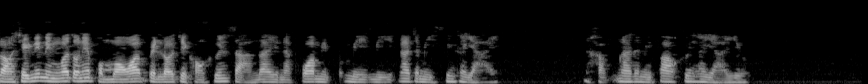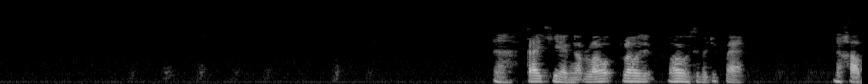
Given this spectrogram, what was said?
ลองเช็คนิดนึงว่าตรงนี้ผมมองว่าเป็นโลจิกของขึ้นสามได้นะเพราะว่ามีมีมีน่าจะมีขึ้นขยายนะครับ น่าจะมีเป้าขึ้นขยายอยู่ อ่าใกล้เคียงครับแล้วเราร้อยหกสิบจุดแปดนะครับ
